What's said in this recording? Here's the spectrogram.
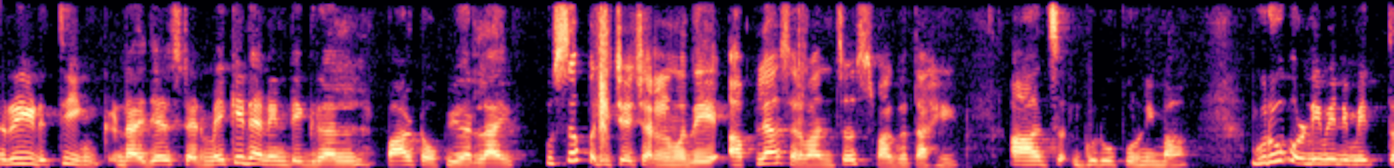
Read think digest and make it an integral part of your life पुस्तक परिचय चॅनलमध्ये आपल्या सर्वांचं स्वागत आहे. आज गुरुपौर्णिमा गुरुपौर्णिमेनिमित्त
